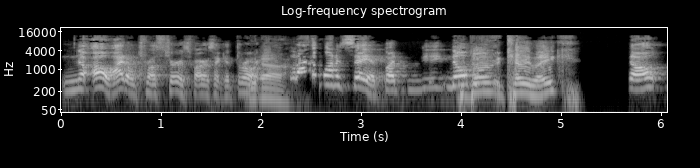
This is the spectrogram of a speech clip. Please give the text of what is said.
No. Oh, I don't trust her as far as I can throw it. Yeah. But I don't want to say it. But no, Kari Lake. no,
